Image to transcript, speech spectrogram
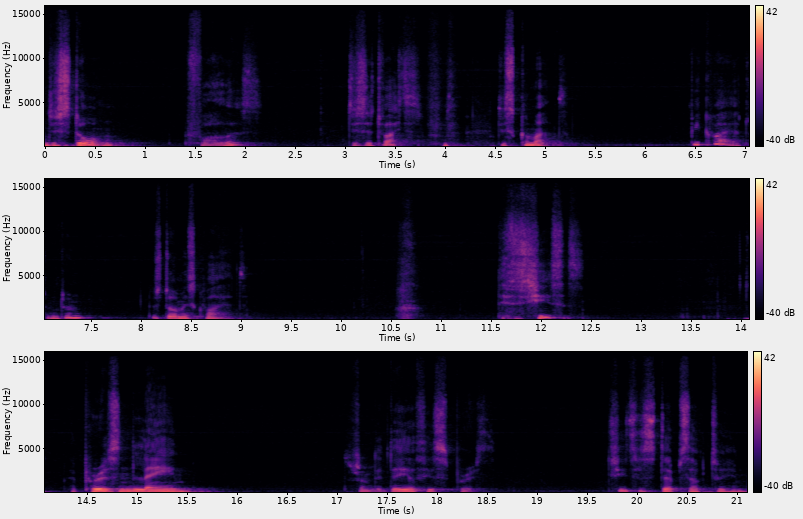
And the storm follows this advice, this command. Be quiet. And then the storm is quiet. This is Jesus. A person lame from the day of his birth. Jesus steps up to him,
